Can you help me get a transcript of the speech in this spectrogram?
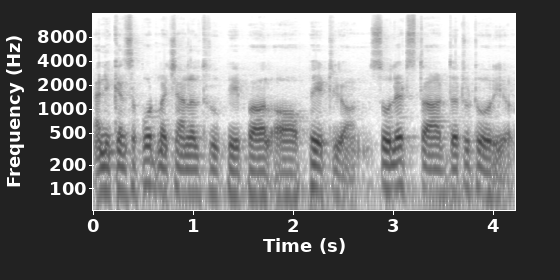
And you can support my channel through PayPal or Patreon. So let's start the tutorial.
